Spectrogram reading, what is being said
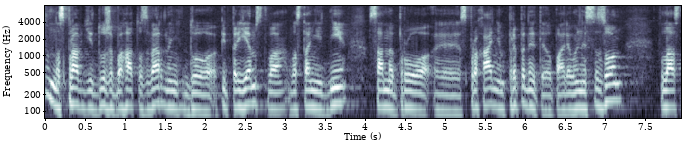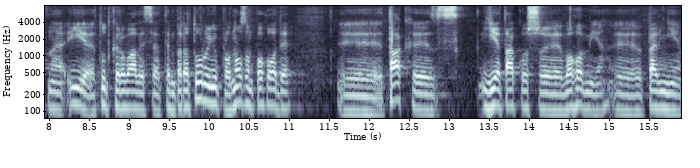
Ну, насправді дуже багато звернень до підприємства в останні дні саме про е, з проханням припинити опалювальний сезон. Власне, і тут керувалися температурою, прогнозом погоди. Так, є також вагомі певні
